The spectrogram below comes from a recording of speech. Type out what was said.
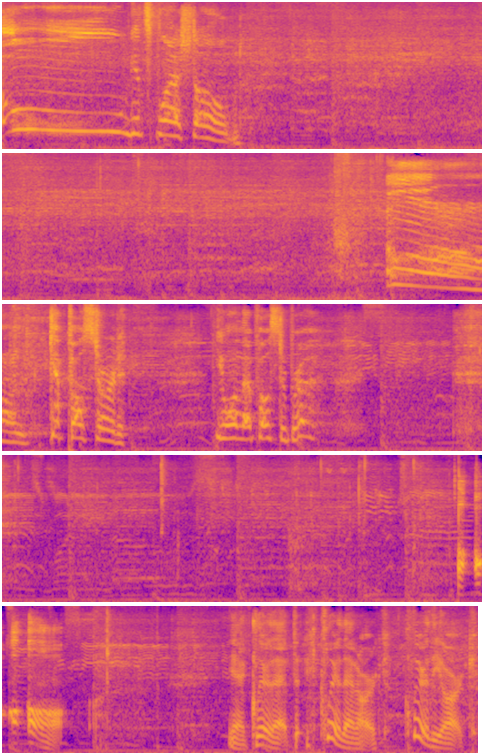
Oh, get splashed on. Oh, get postered. You want that poster, bruh? Yeah, clear that. Clear that arc. Clear the arc.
